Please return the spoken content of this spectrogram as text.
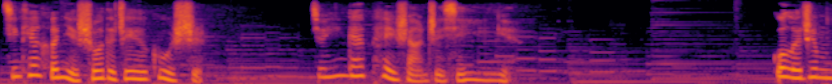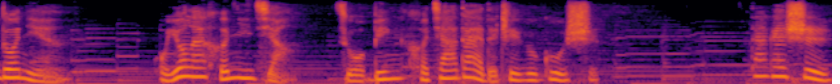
今天和你说的这个故事，就应该配上这些音乐。过了这么多年，我又来和你讲左冰和加代的这个故事，大概是。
